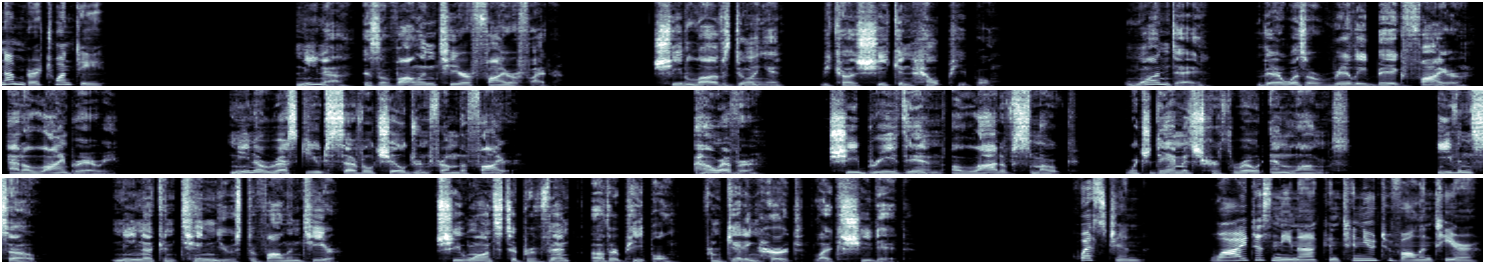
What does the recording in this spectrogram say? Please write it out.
Number 20. Nina is a volunteer firefighter. She loves doing it because she can help people. One day, there was a really big fire at a library. Nina rescued several children from the fire. However, she breathed in a lot of smoke, which damaged her throat and lungs. Even so, Nina continues to volunteer. She wants to prevent other people from getting hurt like she did. Question. Why does Nina continue to volunteer?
